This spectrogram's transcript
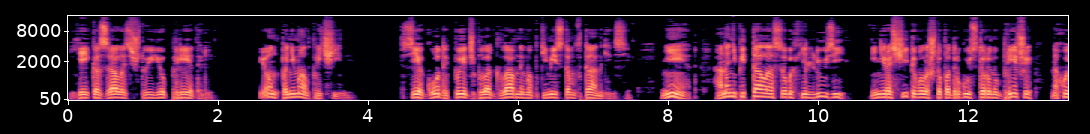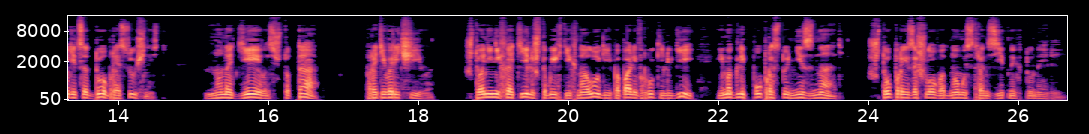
Ей казалось, что ее предали, и он понимал причины. Все годы Пейдж была главным оптимистом в Тангенсе. Нет, она не питала особых иллюзий и не рассчитывала, что по другую сторону бреши находится добрая сущность, но надеялась, что та противоречива что они не хотели, чтобы их технологии попали в руки людей и могли попросту не знать, что произошло в одном из транзитных туннелей.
